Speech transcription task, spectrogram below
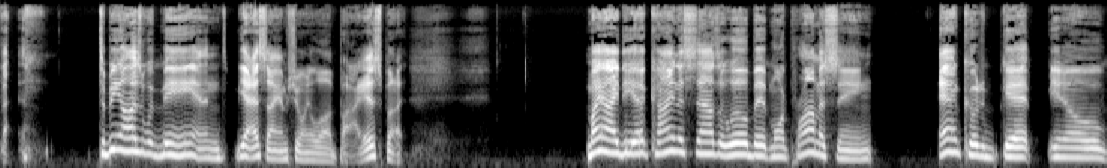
that. To be honest with me, and yes, I am showing a lot of bias, but my idea kind of sounds a little bit more promising and could get, you know,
